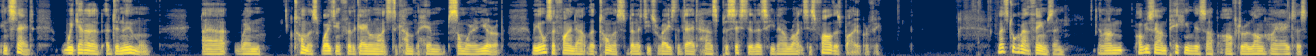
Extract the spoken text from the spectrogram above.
Instead, we get a, a denouement uh, when Thomas waiting for the Galenites to come for him somewhere in Europe. We also find out that Thomas' ability to raise the dead has persisted as he now writes his father's biography. Let's talk about themes then. And I'm obviously I'm picking this up after a long hiatus,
